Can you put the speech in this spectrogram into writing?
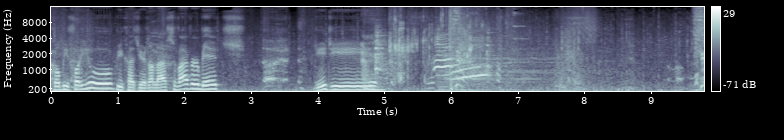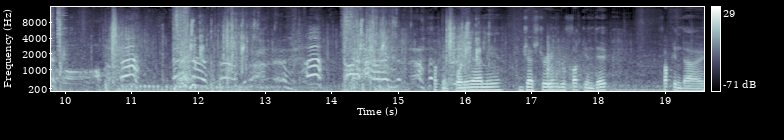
Kobe for you because you're the last survivor, bitch. GG. fucking pointing at me, gesturing your fucking dick. Fucking die.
